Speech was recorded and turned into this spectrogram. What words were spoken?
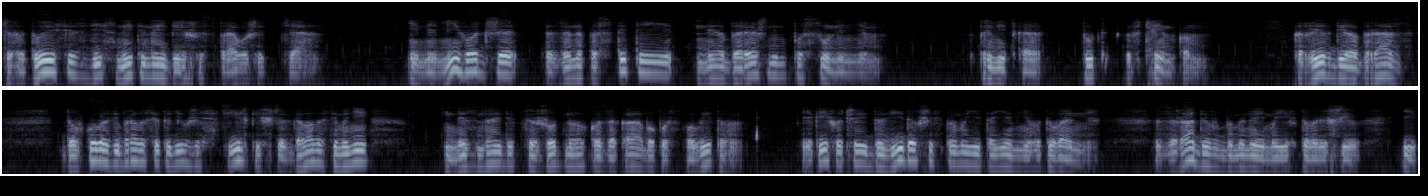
що готуюся здійснити найбільшу справу життя, і не міг, отже, занапастити її необережним посуненням. Примітка тут вчинком. Кривди образ довкола зібралося тоді вже стільки, що, здавалося мені, не знайдеться жодного козака або посполитого, який, хоча й довідавшись про мої таємні готування, зрадив би мене і моїх товаришів і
